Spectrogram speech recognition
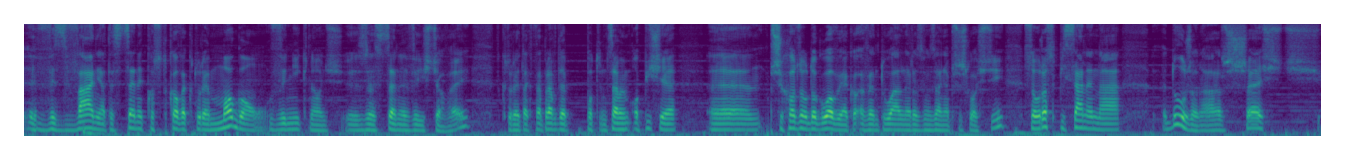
wyzwania, te sceny kostkowe, które mogą wyniknąć ze sceny wyjściowej, które tak naprawdę po tym całym opisie e, przychodzą do głowy jako ewentualne rozwiązania przyszłości, są rozpisane na dużo, na 6,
